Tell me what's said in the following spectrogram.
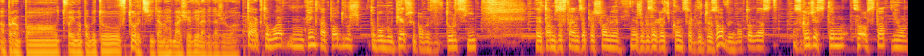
a propos Twojego pobytu w Turcji, tam chyba się wiele wydarzyło. Tak, to była mm, piękna podróż. To był mój pierwszy pobyt w Turcji. E, tam zostałem zaproszony, żeby zagrać koncert jazzowy, natomiast w zgodzie z tym, co ostatnio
